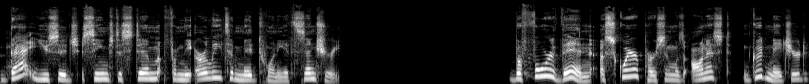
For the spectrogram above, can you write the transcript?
That usage seems to stem from the early to mid 20th century. Before then, a square person was honest, good natured,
